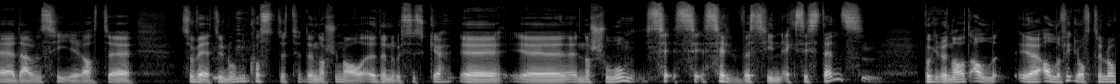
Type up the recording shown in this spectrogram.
eh, der hun sier at eh, Sovjetunionen kostet den, nasjonale, den russiske eh, eh, nasjonen se, selve sin eksistens. Mm. Pga. at alle, alle, fikk lov til å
